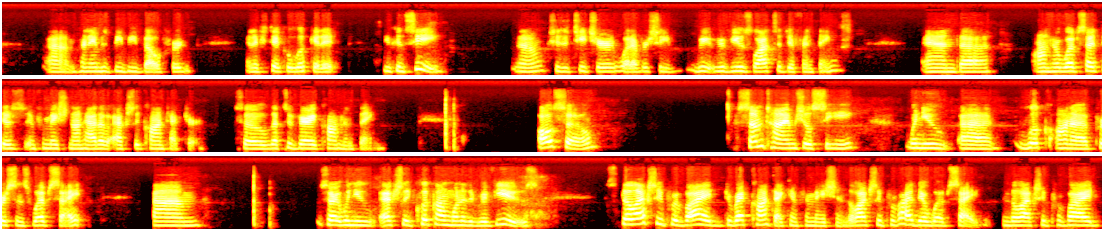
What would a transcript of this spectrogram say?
um, her name is BB Belford and if you take a look at it, you can see, you know, she's a teacher, whatever. She re- reviews lots of different things. And uh, on her website, there's information on how to actually contact her. So that's a very common thing. Also, sometimes you'll see when you uh, look on a person's website, um, sorry, when you actually click on one of the reviews, they'll actually provide direct contact information. They'll actually provide their website, and they'll actually provide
